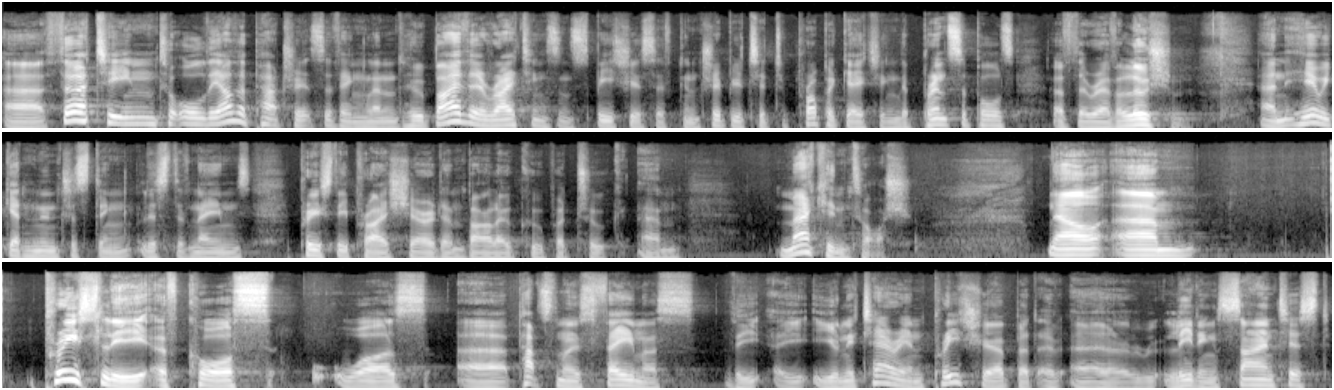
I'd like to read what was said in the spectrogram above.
Uh, 13 to all the other patriots of England who, by their writings and speeches, have contributed to propagating the principles of the revolution. And here we get an interesting list of names Priestley, Price, Sheridan, Barlow, Cooper, Tooke, and Mackintosh. Now, um, Priestley, of course, was uh, perhaps the most famous, the Unitarian preacher, but a, a leading scientist,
